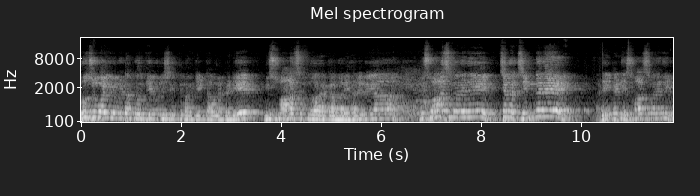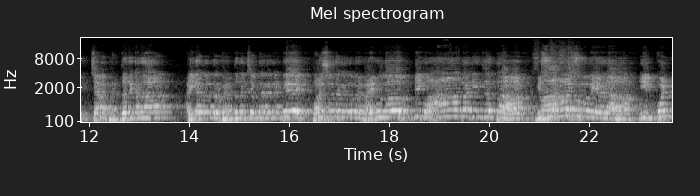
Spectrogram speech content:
రుజువై ఉన్నటకు దేవుని శక్తి మనకి ఏం కావాలంటే విశ్వాసం ద్వారా కావాలి. హల్లెలూయా. విశ్వాసం అనేది చాలా చిన్నదే. అదేంటండి? విశ్వాసం అనేది చాలా పెద్దది కదా. అయ్యారు అందరూ పెద్దదని చెప్తారు కదంటే పరిశుద్ధ గ్రంథమైన బైబిల్లో మీకు ఆవగింజంత విశ్వాసము ఎడల ఈ కొండ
